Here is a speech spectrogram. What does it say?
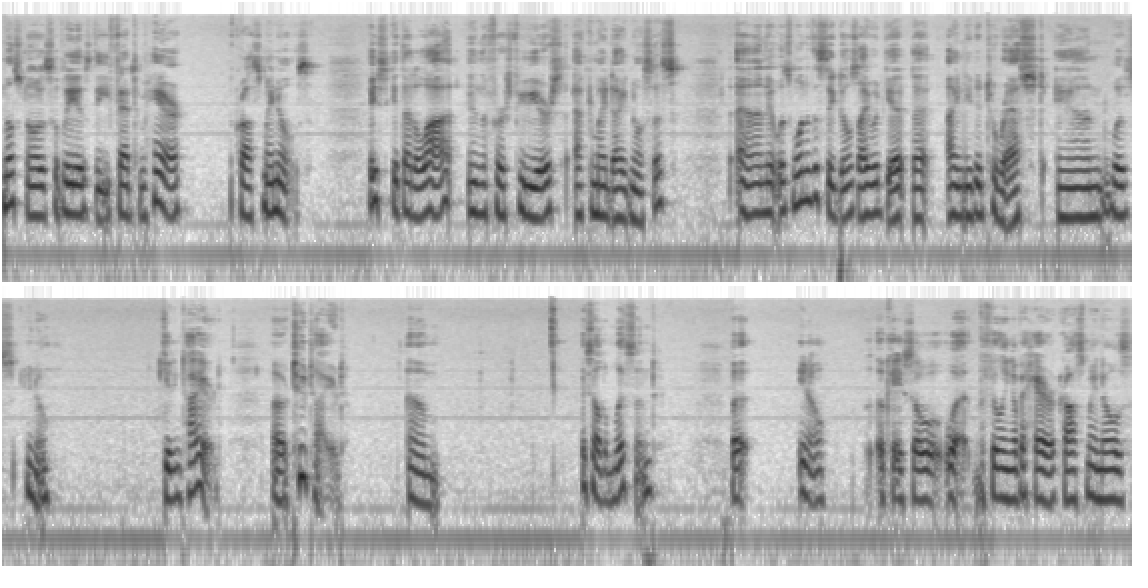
Most noticeably is the phantom hair across my nose. I used to get that a lot in the first few years after my diagnosis and it was one of the signals I would get that I needed to rest and was, you know, getting tired, uh, too tired. Um, I seldom listened, but you know, okay, so what? The feeling of a hair across my nose.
